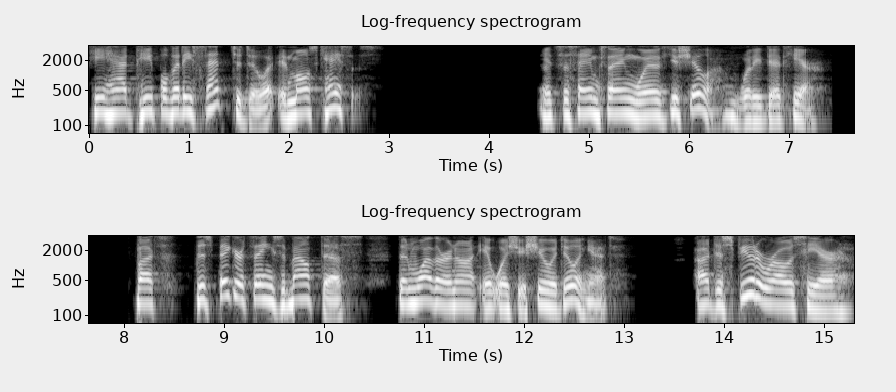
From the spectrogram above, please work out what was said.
He had people that he sent to do it in most cases. It's the same thing with Yeshua, what he did here. But there's bigger things about this than whether or not it was Yeshua doing it. A dispute arose here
